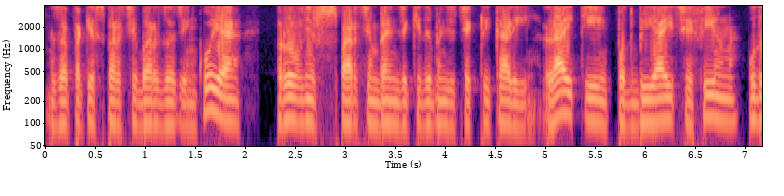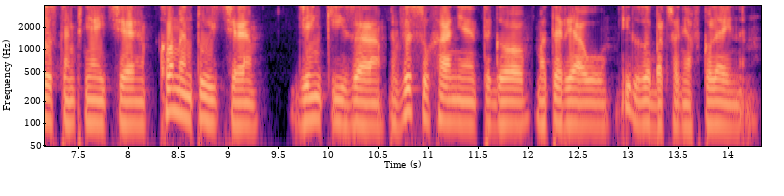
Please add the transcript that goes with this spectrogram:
Za takie wsparcie bardzo dziękuję. Również wsparciem będzie, kiedy będziecie klikali lajki, podbijajcie film, udostępniajcie, komentujcie. Dzięki za wysłuchanie tego materiału i do zobaczenia w kolejnym.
